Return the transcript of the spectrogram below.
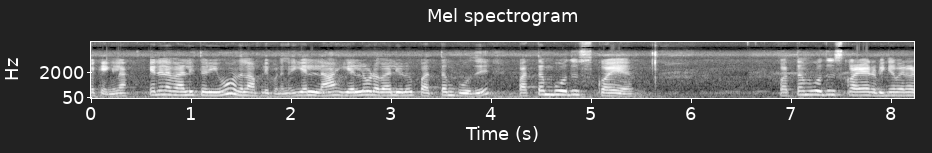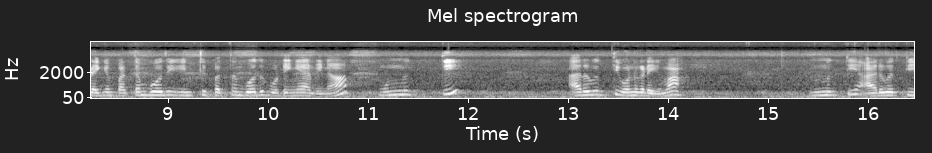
ஓகேங்களா? என்னென்ன வேல்யூ தெரியுமோ அதெல்லாம் அப்ளை பண்ணுங்கள் எல்லாம் எல்லோட வேல்யூவில் பத்தொம்போது பத்தொம்போது ஸ்கொயர் பத்தொம்போது ஸ்கொயர் அப்படிங்கிற மாதிரி கிடைக்கும் பத்தொம்போது இன்ட்டு பத்தொம்போது போட்டிங்க அப்படின்னா முந்நூற்றி அறுபத்தி ஒன்று கிடைக்குமா? முந்நூற்றி அறுபத்தி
